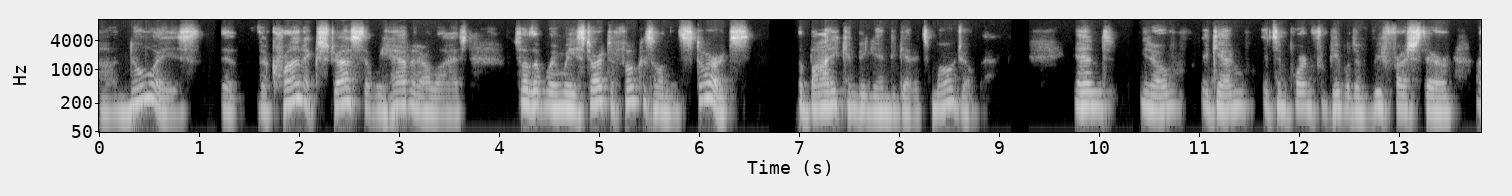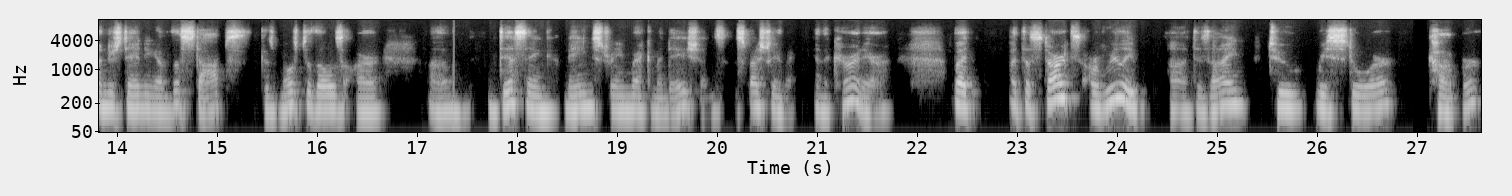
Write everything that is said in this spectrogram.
uh, noise, the, the chronic stress that we have in our lives, so that when we start to focus on the starts, the body can begin to get its mojo back. And, you know, again, it's important for people to refresh their understanding of the stops because most of those are um, dissing mainstream recommendations, especially in the, in the current era. But, but the starts are really uh, designed to restore copper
